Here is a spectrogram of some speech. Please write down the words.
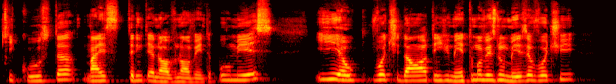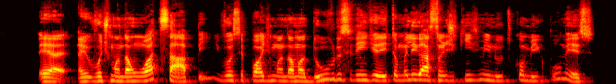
que custa mais R$ 39,90 por mês e eu vou te dar um atendimento uma vez no mês, eu vou te é, eu vou te mandar um WhatsApp e você pode mandar uma dúvida, você tem direito a uma ligação de 15 minutos comigo por mês.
